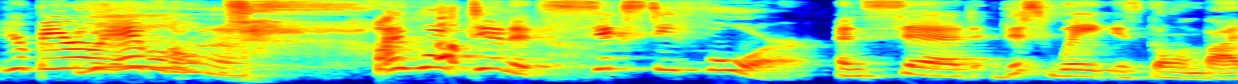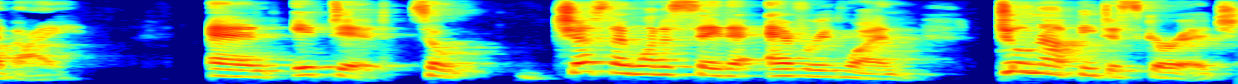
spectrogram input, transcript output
You're barely yeah. able to. I walked in at 64 and said, This weight is going bye bye. And it did. So, just I want to say to everyone, do not be discouraged.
